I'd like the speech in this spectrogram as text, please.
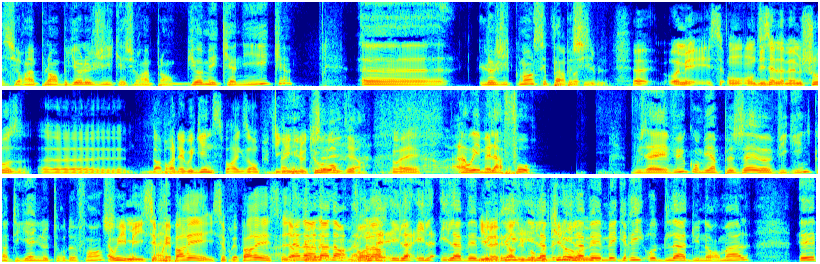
sur un plan biologique et sur un plan biomécanique, logiquement, c'est pas possible. Euh, oui, mais on, on disait la même chose. Euh, bah, Bradley Wiggins, par exemple, qui gagne le tour. Le dire. Ouais. Ah oui, mais là, faux. Vous avez vu combien pesait euh, Wiggins quand il gagne le Tour de France Ah oui, mais il s'est Ouais. préparé. Il s'est préparé. C'est-à-dire Non, non, non, non, mais Van attendez, Aert- il, a- il, il avait il avait maigri, perdu beaucoup il de avait, kilos, il avait oui. maigri au-delà du normal, et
